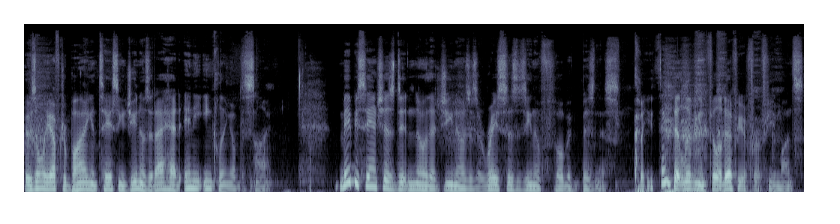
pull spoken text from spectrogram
It was only after buying and tasting Geno's that I had any inkling of the sign. Maybe Sanchez didn't know that Geno's is a racist, xenophobic business. But you'd think that living in Philadelphia for a few months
